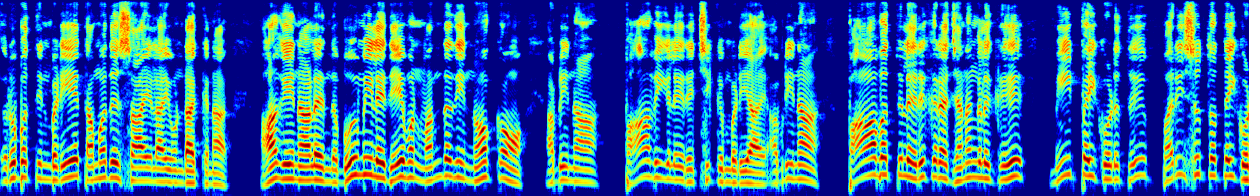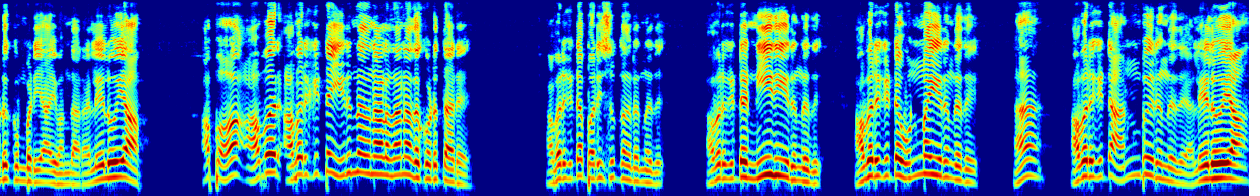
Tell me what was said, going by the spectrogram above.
ரூபத்தின்படியே தமது சாயலாய் உண்டாக்கினார். ஆகையினால இந்த பூமியிலே தேவன் வந்ததின் நோக்கம் அப்படின்னா பாவிகளை ரட்சிக்கும்படியாய் அப்படின்னா பாவத்தில் இருக்கிற ஜனங்களுக்கு மீட்பை கொடுத்து பரிசுத்தத்தை கொடுக்கும்படியாய் வந்தார். அல்லேலூயா. அப்போ அவர் அவர்கிட்ட இருந்ததுனால தானே அதை கொடுத்தாரு. அவர்கிட்ட பரிசுத்தம் இருந்தது. அவர்கிட்ட நீதி இருந்தது. அவர்கிட்ட உண்மை இருந்தது. ஆ? அவர்கிட்ட அன்பு இருந்தது. அல்லேலூயா.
